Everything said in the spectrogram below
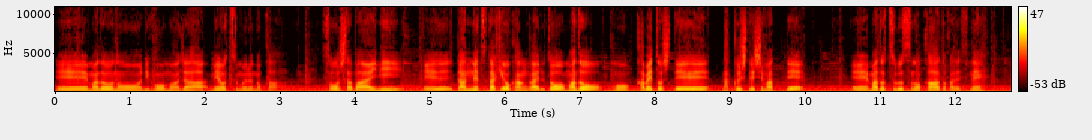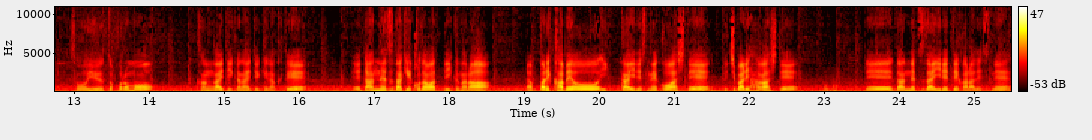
えー、窓のリフォームはじゃあ目をつむるのかそうした場合に、えー、断熱だけを考えると窓をもう壁としてなくしてしまってえー、窓潰すのかとかですね。そういうところも考えていかないといけなくて、えー、断熱だけこだわっていくならやっぱり壁を1回ですね壊して内張り剥がしてで断熱材入れてからですね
